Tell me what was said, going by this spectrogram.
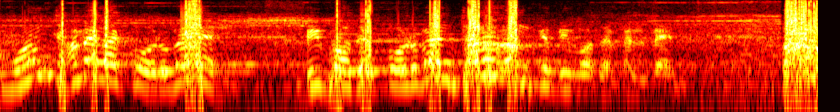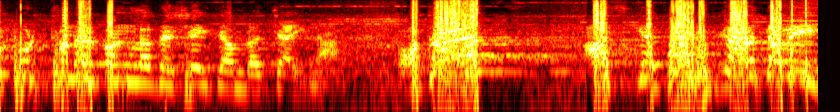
এমন ঝামেলা করবেন, বিপদে পড়বেন, জনগণকে বিপদে ফেলবেন। বাংলাদেশে আমরা চাই না। আজকে পরিষ্কার দাবি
